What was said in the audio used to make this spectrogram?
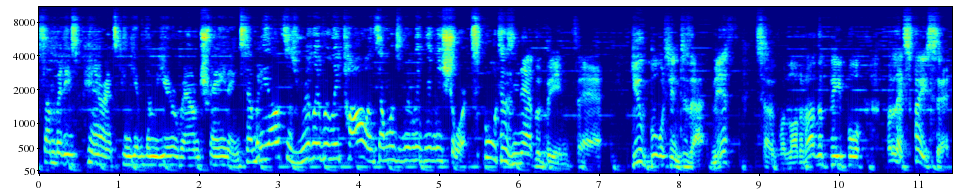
Somebody's parents can give them year round training. Somebody else is really, really tall and someone's really, really short. Sport has never been fair. You've bought into that myth, so have a lot of other people, but let's face it,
